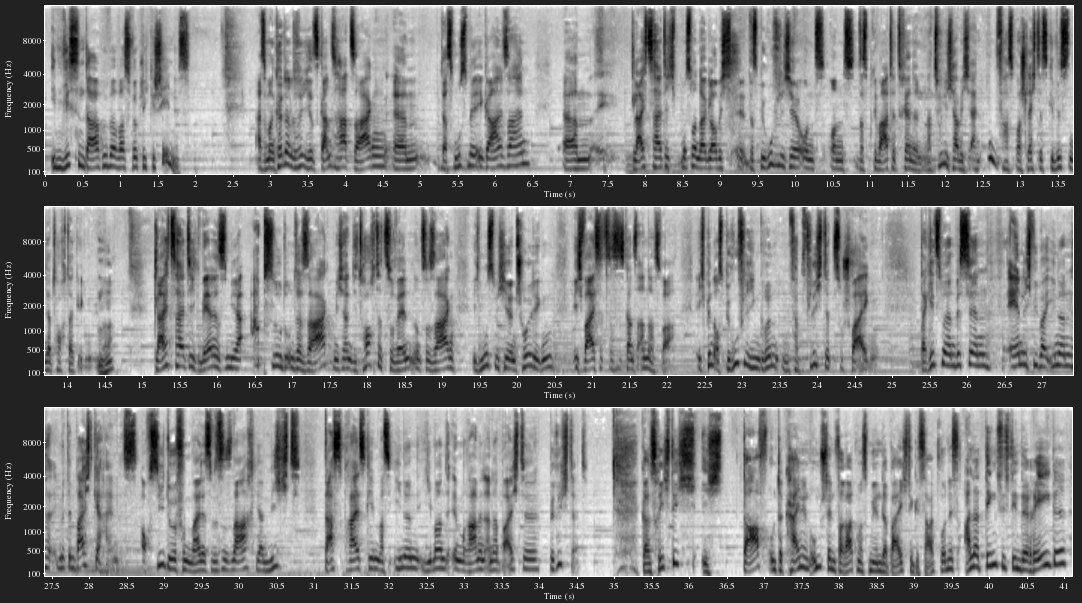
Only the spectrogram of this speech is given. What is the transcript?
im Wissen darüber, was wirklich geschehen ist. Also man könnte natürlich jetzt ganz hart sagen, ähm, das muss mir egal sein. Ähm, gleichzeitig muss man da, glaube ich, äh, das Berufliche und, und das Private trennen. Natürlich habe ich ein unfassbar schlechtes Gewissen der Tochter gegenüber. Mhm. Gleichzeitig wäre es mir absolut untersagt, mich an die Tochter zu wenden und zu sagen, ich muss mich hier entschuldigen. Ich weiß jetzt, dass es ganz anders war. Ich bin aus beruflichen Gründen verpflichtet zu schweigen. Da geht es mir ein bisschen ähnlich wie bei Ihnen mit dem Beichtgeheimnis. Auch Sie dürfen meines Wissens nach ja nicht das preisgeben, was Ihnen jemand im Rahmen einer Beichte berichtet. Ganz richtig. Ich darf unter keinen Umständen verraten, was mir in der Beichte gesagt worden ist. Allerdings ist in der Regel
